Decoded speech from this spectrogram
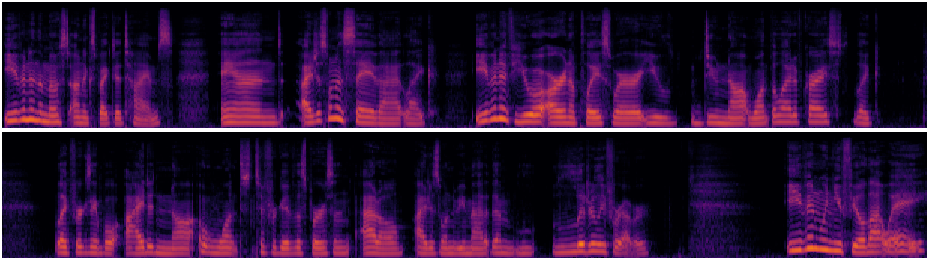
even in the most unexpected times. And I just want to say that, like, even if you are in a place where you do not want the light of Christ, like, Like, for example, I did not want to forgive this person at all. I just wanted to be mad at them l- literally forever. Even when you feel that way,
